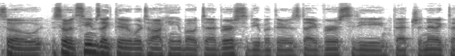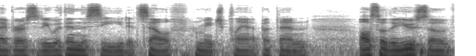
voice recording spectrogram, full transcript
So, so it seems like there we're talking about diversity, but there's diversity, that genetic diversity within the seed itself from each plant, but then also the use of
